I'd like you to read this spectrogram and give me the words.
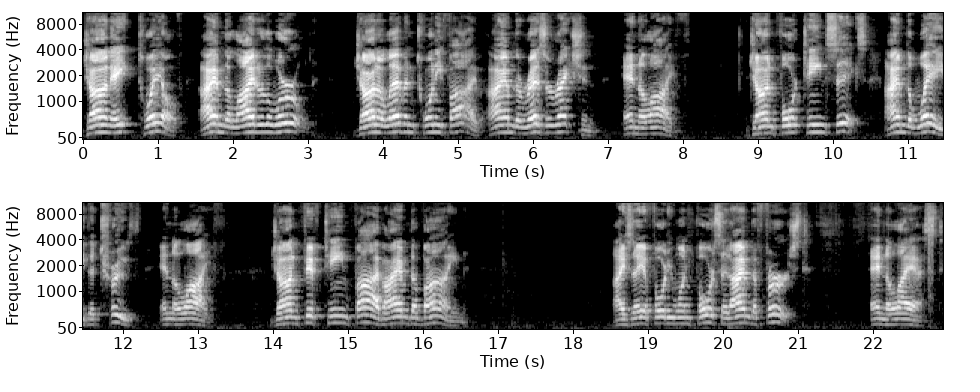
John 8 12, I am the light of the world. John 11 25, I am the resurrection and the life. John 14 6, I am the way, the truth, and the life. John 15 5, I am the vine. Isaiah 41 4 said, I am the first and the last.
